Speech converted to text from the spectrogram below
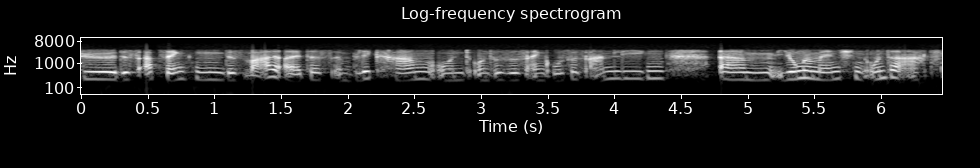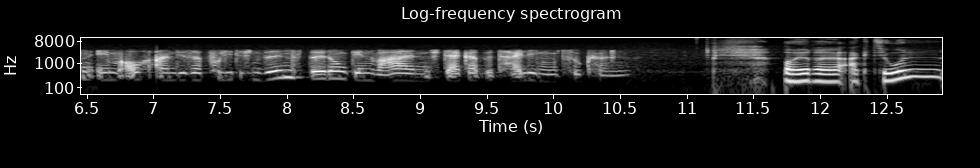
für das Absenken des Wahlalters im Blick haben. Und uns ist es ein großes Anliegen, ähm, junge Menschen unter 18 eben auch an dieser politischen Willensbildung, den Wahlen stärker beteiligen zu können. Eure Aktion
